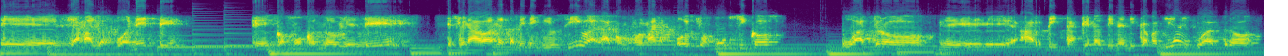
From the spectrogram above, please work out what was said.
eh, se llama Los Bonetes, eh, como con doble T. Es una banda también inclusiva, la conforman ocho músicos, cuatro eh, artistas que no tienen discapacidad y cuatro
